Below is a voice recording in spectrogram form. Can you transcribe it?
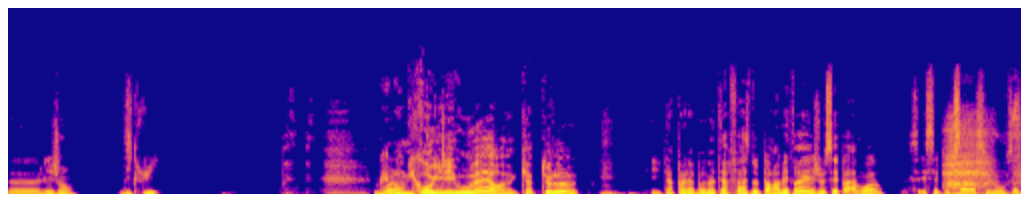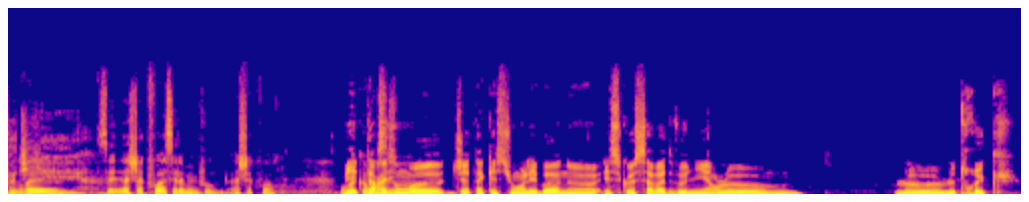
les gens Dites-lui. Mais voilà. mon micro, il est ouvert, capte-le. Il t'a pas la bonne interface de paramétrer, je sais pas moi. C'est pour ça, sinon ça Fatigué. devrait. À chaque fois, c'est la même chose. À chaque fois. On Mais t'as raison, euh, Jet, ta question elle est bonne. Euh, est-ce que ça va devenir le le, le truc,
